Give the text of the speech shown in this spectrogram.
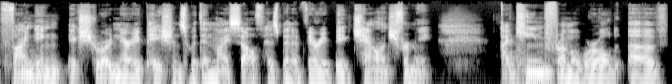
finding extraordinary patience within myself has been a very big challenge for me. I came from a world of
